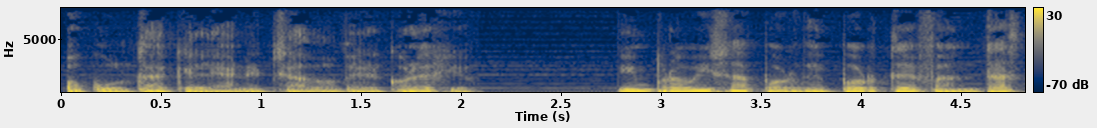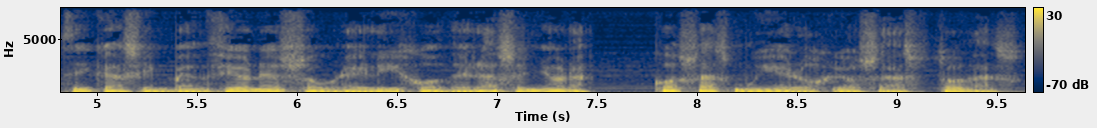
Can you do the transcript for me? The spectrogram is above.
Oculta que le han echado del colegio. Improvisa por deporte fantásticas invenciones sobre el hijo de la señora, cosas muy elogiosas todas.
